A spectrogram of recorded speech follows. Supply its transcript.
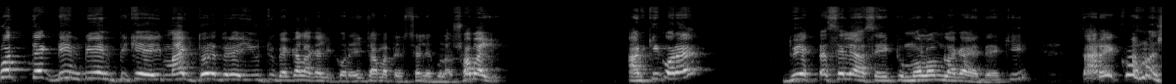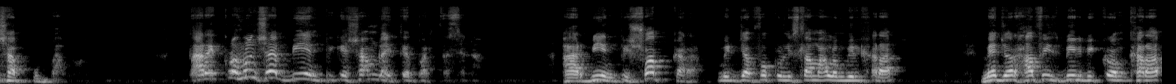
প্রত্যেক দিন বিএনপি কে এই মাইক ধরে ধরে ইউটিউবে গালাগালি করে, এই জামাতের ছেলেগুলা, সবাই। আর কি করে? দুই একটা ছেলে আছে, একটু মলম লাগায় দেয়। কি? তারেক রহমান সাহেব খুব ভালো। তারেক রহমান সাহেব বিএনপি কে সামলাইতে পারতেছে না। আর বিএনপি সব খারাপ। মির্জা ফখরুল ইসলাম আলমগীর খারাপ। মেজর হাফিজ বীর বিক্রম খারাপ।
